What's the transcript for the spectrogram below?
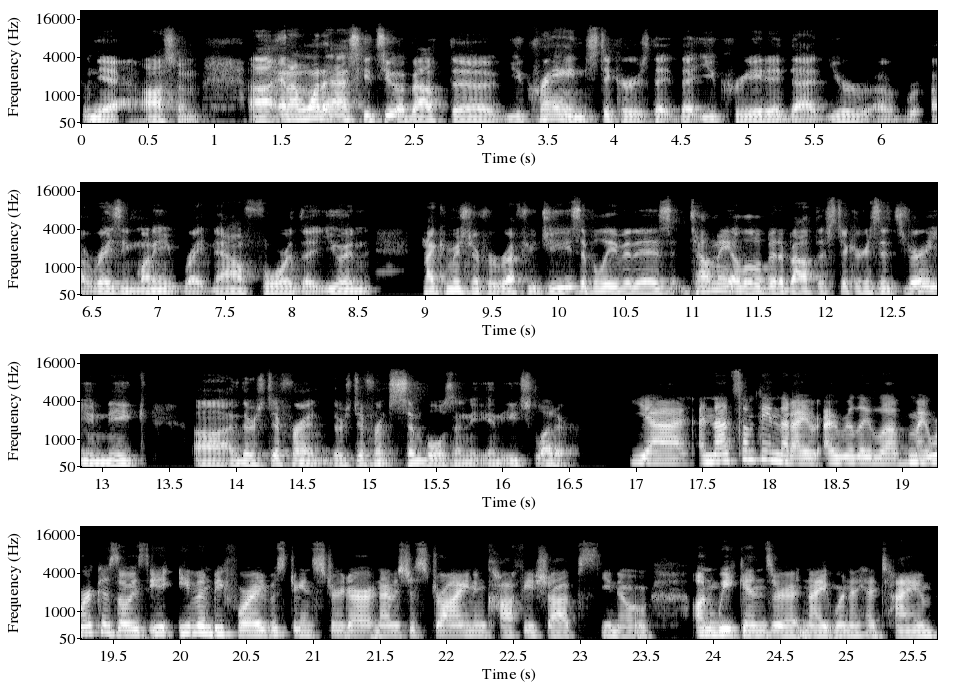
Yeah awesome. Uh, and i want to ask you too about the ukraine stickers that that you created that you're uh, uh raising money right now for the un High Commissioner for Refugees, I believe it is. Tell me a little bit about the sticker because it's very unique. Uh, and there's different there's different symbols in the, in each letter. Yeah, and that's something that I, I really love. My work is always, even before I was doing street art and I was just drawing in coffee shops, you know, on weekends or at night when I had time,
